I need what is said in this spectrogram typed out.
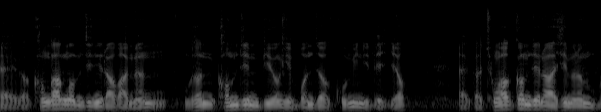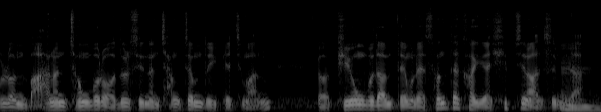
예, 그 건강 검진이라고 하면 우선 검진 비용이 먼저 고민이 되죠. 예, 그 종합 검진을 하시면 물론 많은 정보를 얻을 수 있는 장점도 있겠지만 그 비용 부담 때문에 선택하기가 쉽지는 않습니다. 음.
